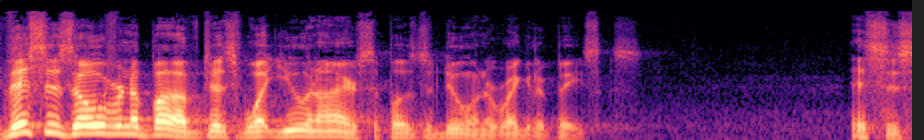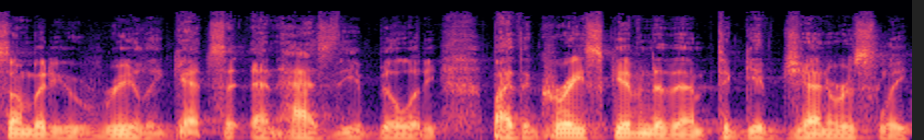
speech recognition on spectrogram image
This is over and above just what you and i are supposed to do on a regular basis. This is somebody who really gets it and has the ability by the grace given to them to give generously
